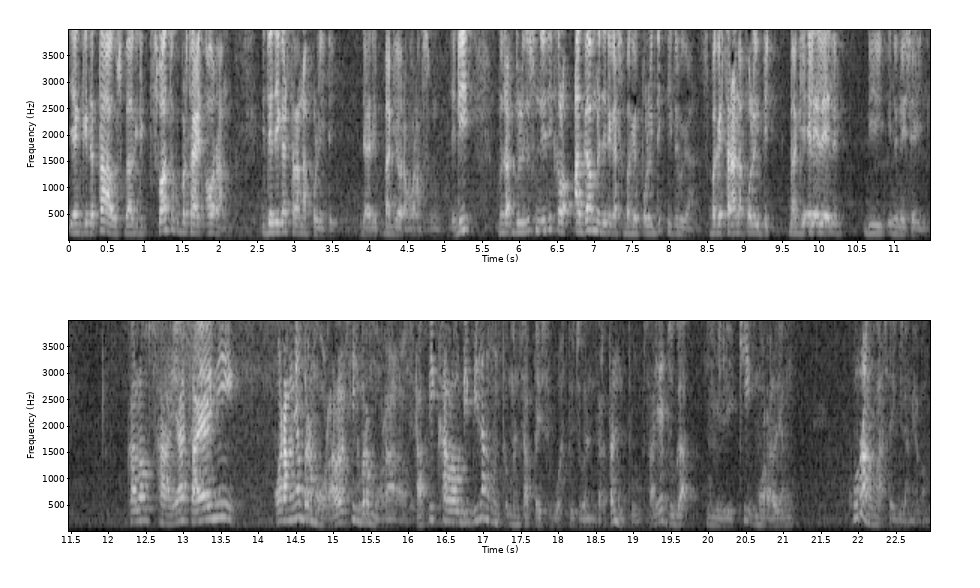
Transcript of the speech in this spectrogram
yang kita tahu sebagai suatu kepercayaan orang dijadikan sarana politik. dari bagi orang-orang semua. Jadi menurut Abdul itu sendiri kalau agama dijadikan sebagai politik itu bagaimana? Sebagai sarana politik bagi elit-elit di Indonesia ini. Kalau saya, saya ini orangnya bermoral sih bermoral. Tapi kalau dibilang untuk mencapai sebuah tujuan tertentu, saya juga memiliki moral yang kurang lah saya bilang ya bang.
